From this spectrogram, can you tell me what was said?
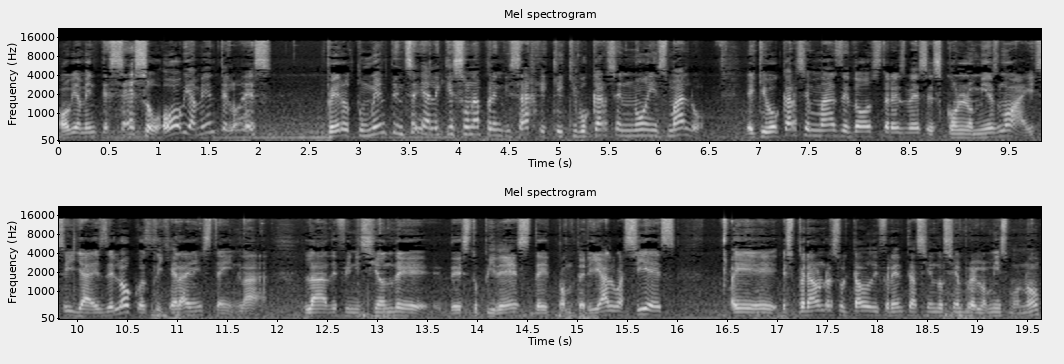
obviamente es eso, obviamente lo es. Pero tu mente enséñale que es un aprendizaje, que equivocarse no es malo. Equivocarse más de dos, tres veces con lo mismo, ahí sí ya es de locos, dijera Einstein. La, la definición de, de estupidez, de tontería, algo así es eh, esperar un resultado diferente haciendo siempre lo mismo, ¿no?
